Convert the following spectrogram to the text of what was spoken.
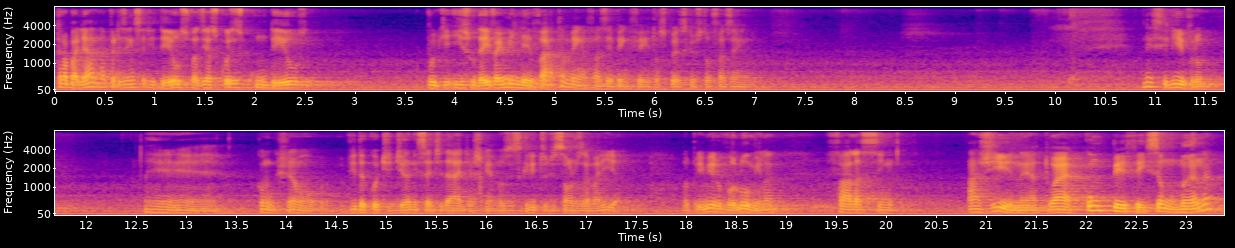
trabalhar na presença de Deus, fazer as coisas com Deus, porque isso daí vai me levar também a fazer bem feito as coisas que eu estou fazendo. Nesse livro, é, como que chama? Vida Cotidiana e Santidade, acho que é nos escritos de São José Maria, no primeiro volume lá, fala assim agir, né, atuar com perfeição humana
